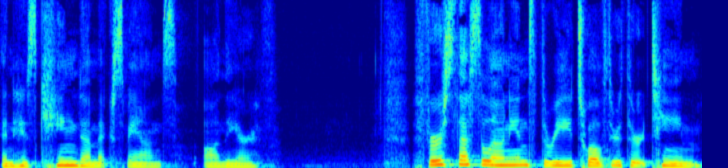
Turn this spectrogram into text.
and his kingdom expands on the earth. 1 Thessalonians 3 12 through 13.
